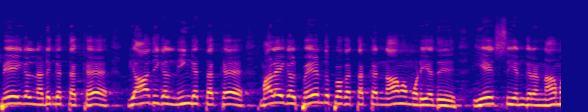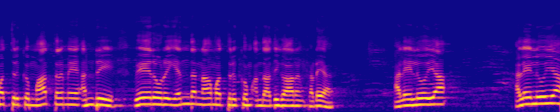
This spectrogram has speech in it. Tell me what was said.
பேய்கள் நடுங்கத்தக்க வியாதிகள் நீங்கத்தக்க மலைகள் பெயர்ந்து போகத்தக்க நாமம் உடையது. இயேசு என்கிற நாமத்திற்கு மாத்திரமே அன்றி வேறொரு எந்த நாமத்திற்கும் அந்த அதிகாரம் கிடையாது. அலையலூயா. அலையலூயா.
